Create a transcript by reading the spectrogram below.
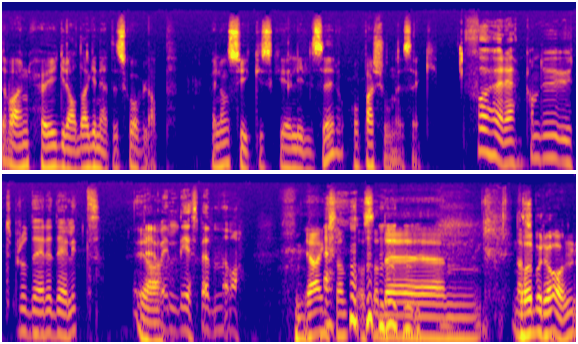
det var en høy grad av genetisk overlapp mellom psykiske lidelser og personlighetstrekk. Få høre. Kan du utbrodere det litt? Ja, Det er veldig spennende, da. ja, ikke sant. Altså det um, Kan jeg bare, av-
